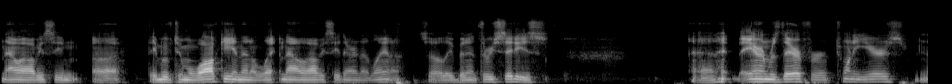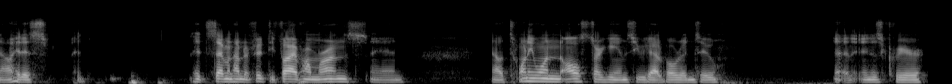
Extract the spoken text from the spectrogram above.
now obviously uh, they moved to Milwaukee and then now obviously they're in Atlanta. So they've been in three cities. And Aaron was there for 20 years. Now hit his hit 755 home runs and now 21 All Star games he got voted into in, in his career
